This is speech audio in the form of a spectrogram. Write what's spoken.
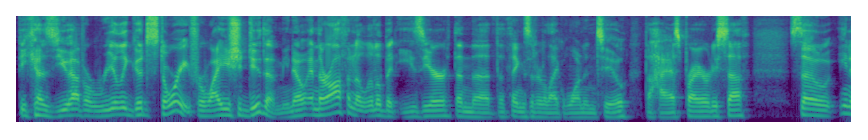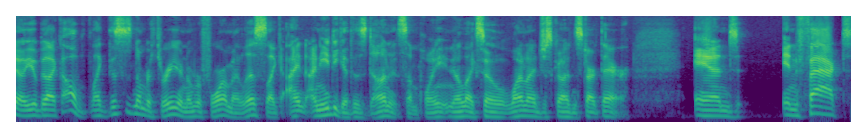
because you have a really good story for why you should do them, you know, and they're often a little bit easier than the the things that are like one and two, the highest priority stuff. So, you know, you'll be like, oh, like this is number three or number four on my list. Like I, I need to get this done at some point, you know, like so why don't I just go ahead and start there? And in fact,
